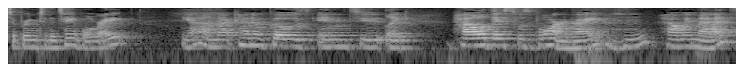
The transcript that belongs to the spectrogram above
to bring to the table, right? Yeah. And that kind of goes into like how this was born, right? Mm-hmm. How we met.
